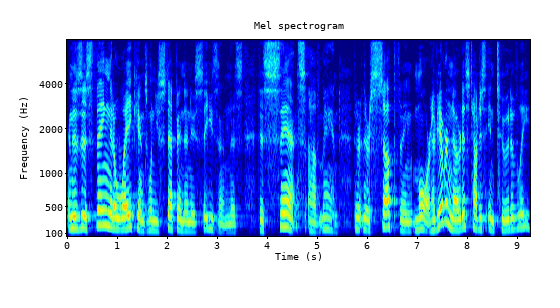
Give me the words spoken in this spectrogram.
And there's this thing that awakens when you step into a new season, this, this sense of, man, there, there's something more. Have you ever noticed how just intuitively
